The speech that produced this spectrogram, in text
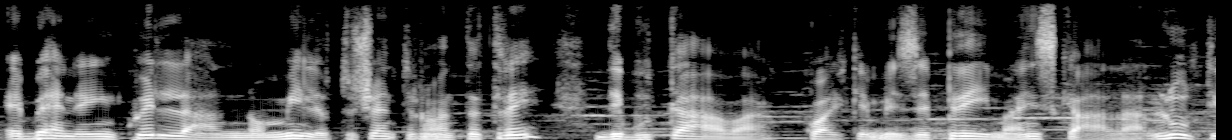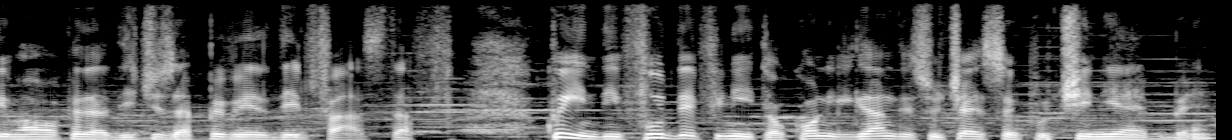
Ebbene, in quell'anno, 1893, debuttava qualche mese prima in Scala l'ultima opera di Giuseppe Verdi, il Falstaff. Quindi fu definito, con il grande successo che Puccini ebbe,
